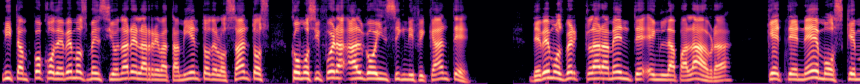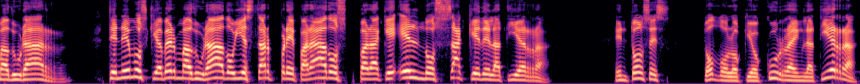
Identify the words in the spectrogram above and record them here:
ni tampoco debemos mencionar el arrebatamiento de los santos como si fuera algo insignificante. Debemos ver claramente en la palabra que tenemos que madurar tenemos que haber madurado y estar preparados para que Él nos saque de la tierra. Entonces, todo lo que ocurra en la tierra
